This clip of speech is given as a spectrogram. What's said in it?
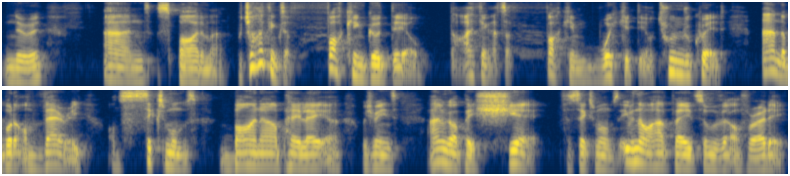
newer, and Spider Man, which I think is a fucking good deal. I think that's a fucking wicked deal. Two hundred quid, and I bought it on very on six months. Buy now, pay later, which means I haven't got to pay shit for six months, even though I have paid some of it off already.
